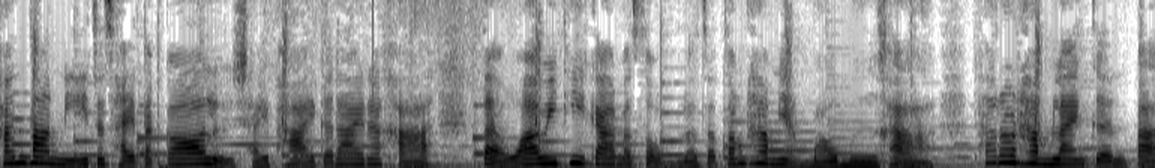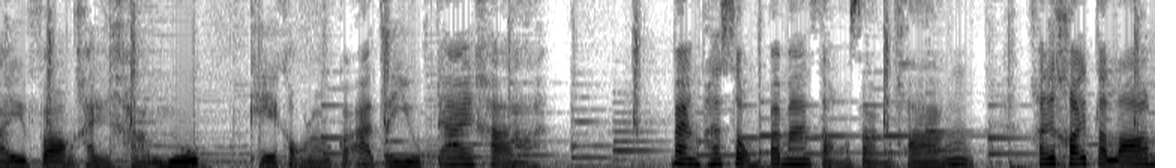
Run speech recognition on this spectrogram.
ขั้นตอนนี้จะใช้ตะกร้อหรือใช้พายก็ได้นะคะ แต่ว่าวิธีการผสมเราจะต้องทำอย่างเบามือค่ะ ถ้าเราทำแรงเกินไปฟองไข่ขาวยุบ เค้กของเราก็อาจจะยุบได้ค่ะ แบ่งผสมประมาณ 2-3 ครั้ง ค่อยๆ ตะล่อม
